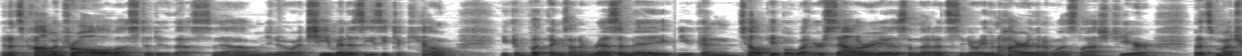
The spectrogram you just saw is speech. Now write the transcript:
And it's common for all of us to do this. Um, you know, achievement is easy to count. You can put things on a resume. You can tell people what your salary is and that it's, you know, even higher than it was last year. But it's much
